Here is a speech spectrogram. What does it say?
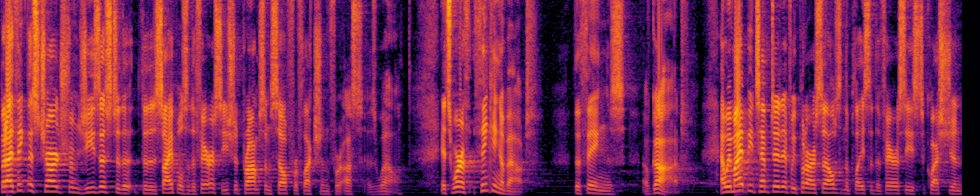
But I think this charge from Jesus to the, to the disciples of the Pharisees should prompt some self reflection for us as well. It's worth thinking about the things of God. And we might be tempted, if we put ourselves in the place of the Pharisees, to question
